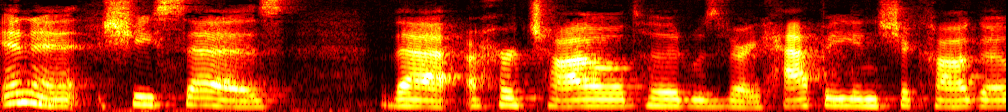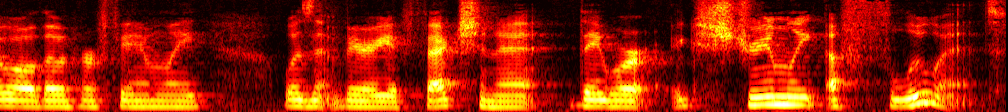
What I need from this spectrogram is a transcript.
in it, she says that her childhood was very happy in Chicago, although her family wasn't very affectionate. They were extremely affluent.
